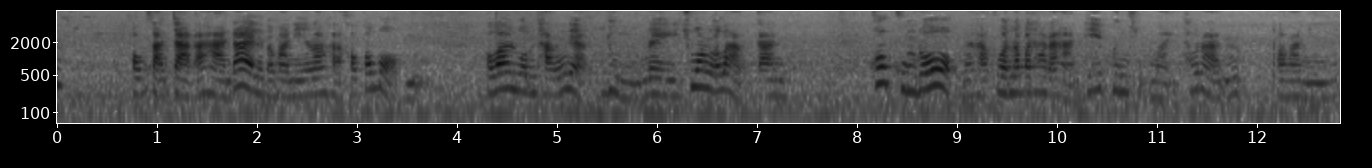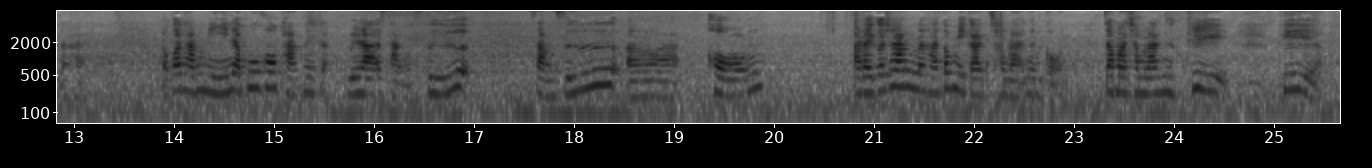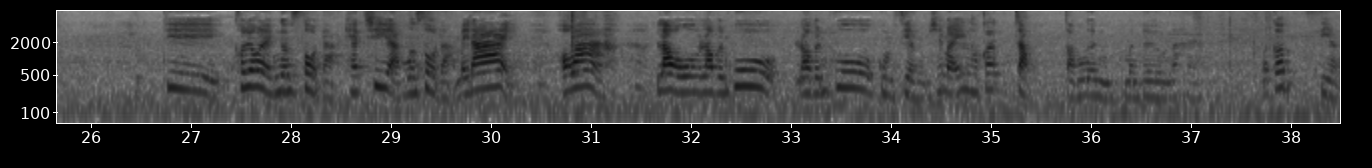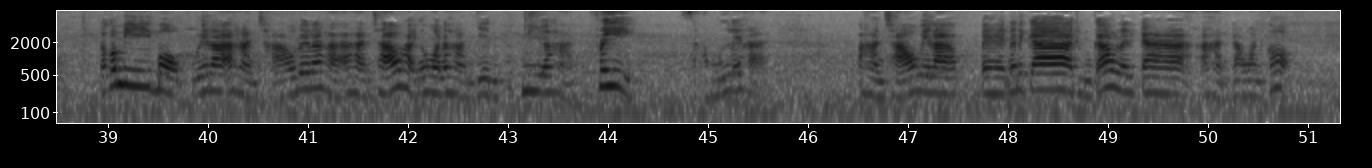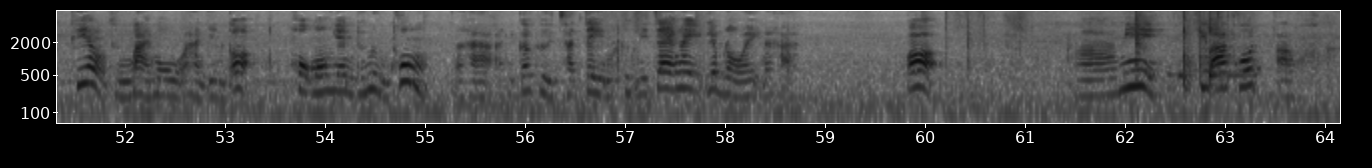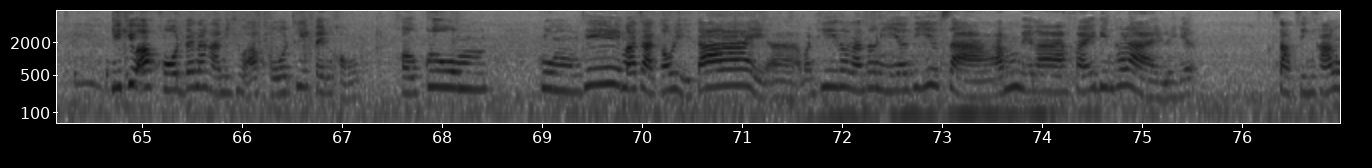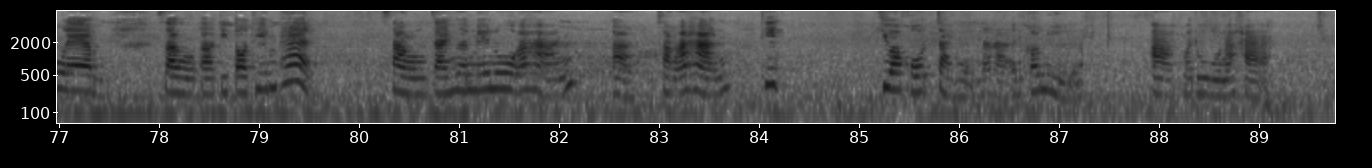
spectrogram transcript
ของสารจากอาหารได้อะไรประมาณนี้นะคะเขาก็บอกอยู่ เพราะว่ารวมทั้งเนี่ยอยู่ในช่วงระหว่างการควบคุมโรคนะคะ ควรรับประทานอาหารที่ปรุงสุกใหม่เท่านั้นประมาณนี้นะคะ แล้วก็ทั้งนี้เนี่ยผู้เข้าพักเนี่ยจะเวลาสั่งซื้อสั่งซื้ออของอะไรก็ช่างนะคะ ต้องมีการชำระเงินก่อน จะมาชำระเงินที่ที่ที่เขาเรียกว่าอะไรเงินสดอะแคชเชียร์เงินสดอะไม่ได้ เพราะว่าเราเราเป็นผู้เราเป็นผู้กลุ่มเสี่ยงอยู่ใช่ไหมเราก็จับจับเงินเหมือนเดิมนะคะ มันก็เสี่ยง แล้วก็มีบอกเวลาอาหารเช้าด้วยนะคะ อาหารเช้าอาหารกลางวันอาหารเย็นมีอาหารฟรีสามมื้อเลยค่ะ อาหารเช้าเวลาแปดนาฬิกาถึงเก้านาฬิกาอาหารกลางวันก็เที่ยงถึงบ่ายโมงอาหารเย็นก็หกโมงเย็นถึงหนึ่งทุ่มนะคะ อันนี้ก็คือชัดเจนคือมีแจ้งให้เรียบร้อยนะคะ ก็ อ่ามี QR code อ่ามี QR code ด้วยนะคะ มี QR code ที่เป็นของของกลุ่มกลุ่มที่มาจากเกาหลีใต้อ่าวันที่เท่านั้นเท่านี้วันที่ 23 เวลาไฟล์บินเท่าไหร่อะไรเงี้ยสั่งสินค้าโรงแรม สั่งติดต่อทีมแพทย์ สั่งจ่ายเงินเมนูอาหารอ่าสั่งอาหารที่ QR code จ่ายเงินนะคะ อันนี้ก็มีอะมาดูนะคะ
